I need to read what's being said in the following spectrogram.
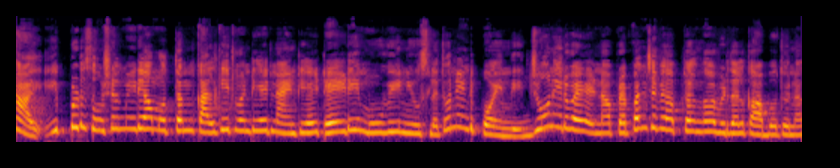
హాయ్ ఇప్పుడు సోషల్ మీడియా మొత్తం కల్కి twenty eight ninety eight AD movie న్యూస్లతో నిండిపోయింది. జూన్ ఇరవై ఏడున ప్రపంచవ్యాప్తంగా విడుదల కాబోతున్న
